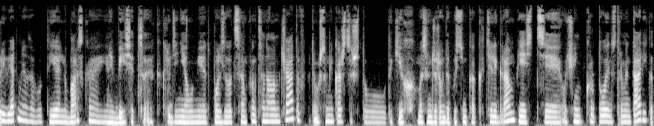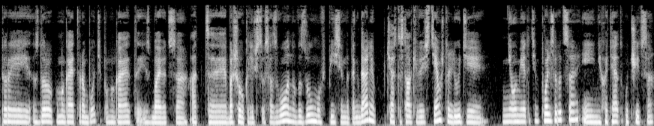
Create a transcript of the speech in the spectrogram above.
Привет, меня зовут Еля Барская. Меня бесит, как люди не умеют пользоваться функционалом чатов, потому что мне кажется, что у таких мессенджеров, допустим, как Telegram, есть э, очень крутой инструментарий, который здорово помогает в работе, помогает избавиться от э, большого количества созвонов, зумов, писем и так далее. Часто сталкиваюсь с тем, что люди не умеют этим пользоваться и не хотят учиться.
